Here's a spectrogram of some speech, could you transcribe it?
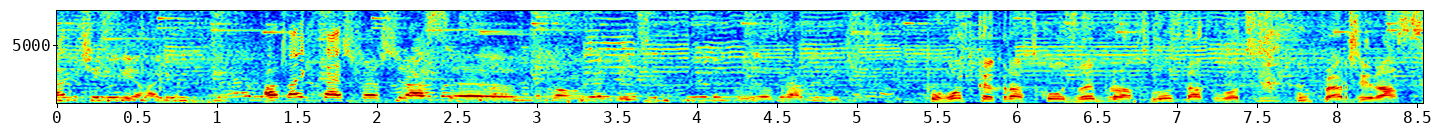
далі бігаю. А так теж перший раз е, в такому забізі буду одразу участь. Погодка якраз код вибрав, ну так от, перший раз.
